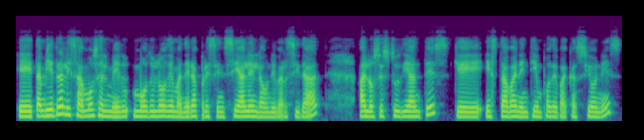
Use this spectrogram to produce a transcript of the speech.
Eh, también realizamos el módulo de manera presencial en la universidad a los estudiantes que estaban en tiempo de vacaciones,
